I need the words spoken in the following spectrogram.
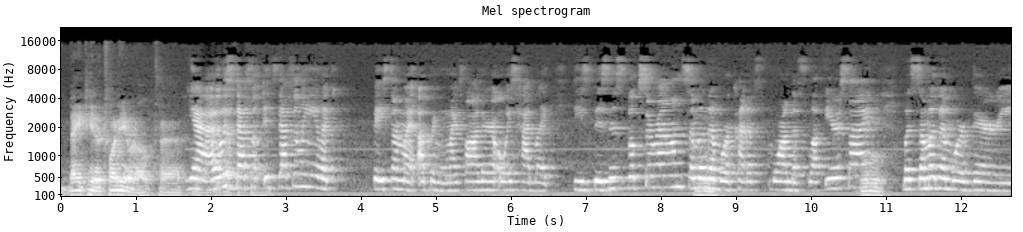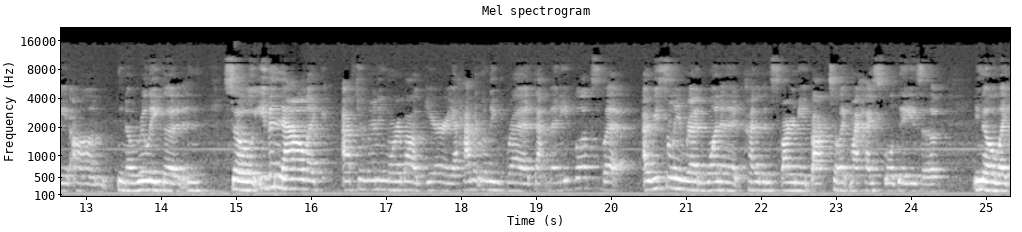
19 or 20 year old. Uh, Yeah, it was definitely. It's definitely like based on my upbringing. My father always had like these business books around. Some of them were kind of more on the fluffier side, Mhm. but some of them were very, um, you know, really good. And so even now, like after learning more about Gary, I haven't really read that many books, but I recently read one, and it kind of inspired me back to like my high school days of. You know, like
